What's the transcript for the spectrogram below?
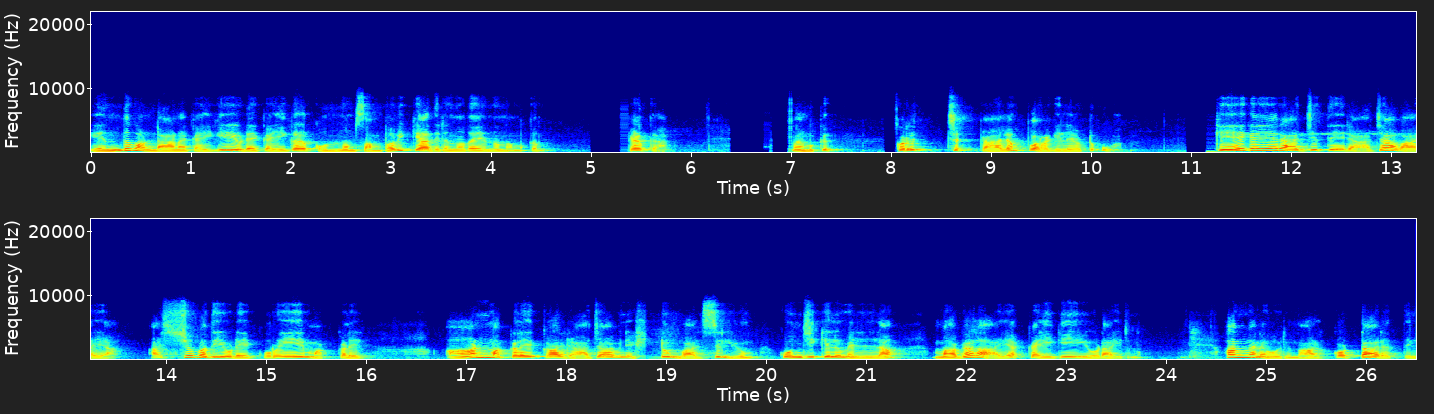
എന്തുകൊണ്ടാണ് കൈകേയുടെ കൈകൾക്കൊന്നും സംഭവിക്കാതിരുന്നത് എന്ന് നമുക്ക് കേൾക്കാം. നമുക്ക് കുറച്ച് കാലം പുറകിലോട്ട് പോവാം. കേകയ രാജ്യത്തെ രാജാവായ അശ്വപതിയുടെ കുറേ മക്കളിൽ ആൺമക്കളേക്കാൾ രാജാവിന് ഇഷ്ടവും വാത്സല്യവും കൊഞ്ചിക്കലുമെല്ലാം മകളായ കൈകേയിയോടായിരുന്നു. അങ്ങനെ ഒരു നാൾ കൊട്ടാരത്തിൽ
